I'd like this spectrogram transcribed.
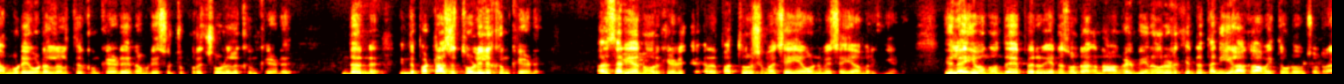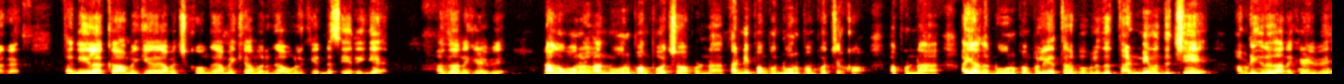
நம்முடைய உடல் நலத்திற்கும் கேடு நம்முடைய சுற்றுப்புற சூழலுக்கும் கேடு இந்த இந்த பட்டாசு தொழிலுக்கும் கேடு. அது சரியான. ஒரு கேள்வி கேட்கறது. பத்து வருஷமாச்சே ஏன் ஒண்ணுமே செய்யாம இருக்கீங்கன்னு. இதுல இவங்க வந்து பெரு என்ன சொல்றாங்க? நாங்கள் மீனவர்களுக்கு என்று தனி இலாக்கா அமைத்து விடுவோம்னு சொல்றாங்க. தனி இலாக்கா அமைக்க அமைச்சுக்கோங்க அமைக்காம இருங்க. அவங்களுக்கு என்ன செய்றீங்க? அதுதானே கேள்வி. நாங்க ஊரெல்லாம் நூறு பம்ப் வச்சோம் அப்படின்னா தண்ணி பம்ப் நூறு பம்ப் வச்சிருக்கோம் அப்படின்னா ஐயா அந்த நூறு பம்பில் எத்தனை பம்ப்ல இருந்து தண்ணி வந்துச்சு? அப்படிங்கிறதான கேள்வி.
